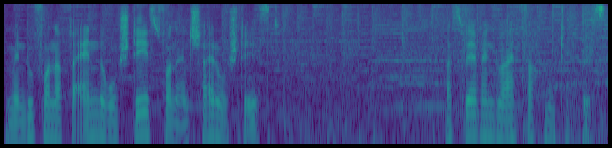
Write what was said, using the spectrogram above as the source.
Und wenn du vor einer Veränderung stehst, vor einer Entscheidung stehst, was wäre, wenn du einfach mutig bist?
